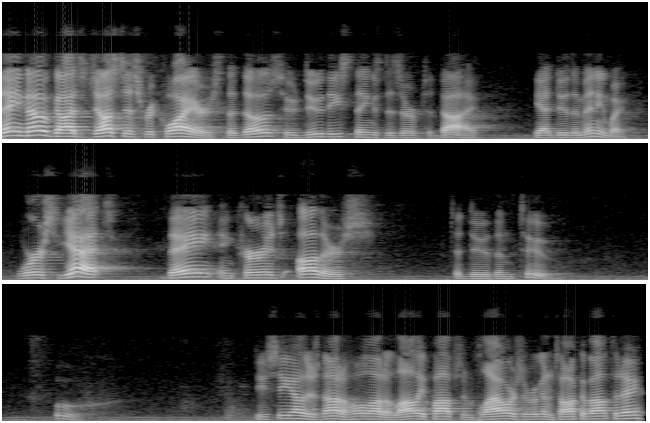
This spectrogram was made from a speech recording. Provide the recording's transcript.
They know God's justice requires that those who do these things deserve to die, yet do them anyway. Worse yet, they encourage others to do them too. Ooh. Do you see how there's not a whole lot of lollipops and flowers that we're going to talk about today?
